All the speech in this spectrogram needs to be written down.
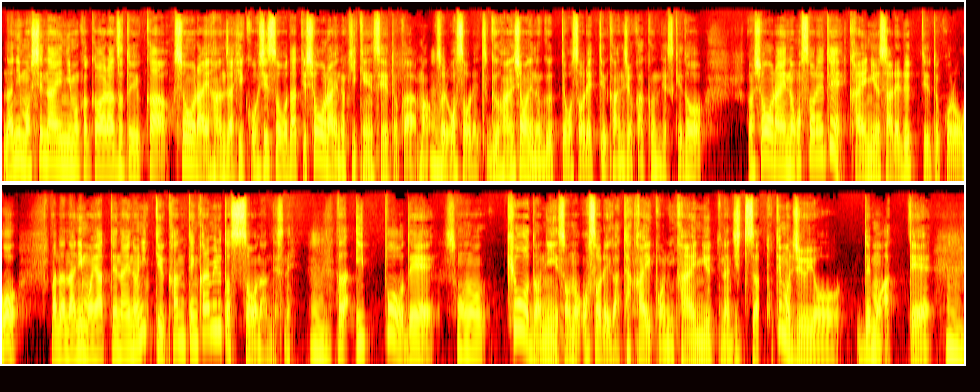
何もしてないにもかかわらずというか、将来犯罪非行しそうだって将来の危険性とか、まあ、それ恐れ、愚犯少年の愚って恐れっていう漢字を書くんですけど、将来の恐れで介入されるっていうところを、まだ何もやってないのにっていう観点から見るとそうなんですね。うん、ただ一方で、その強度にその恐れが高い子に介入っていうのは実はとても重要でもあって、うん、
